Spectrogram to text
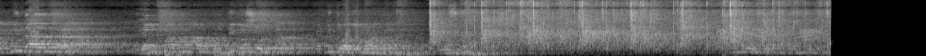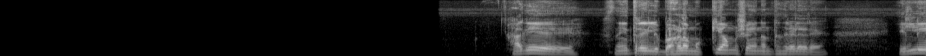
ನಮ್ಮಿಂದ ಆದಂತಹ ಹೆಲ್ಪ್ ಅನ್ನು ನಾವು ಪ್ರತಿ ವರ್ಷವೂ ಕೂಡ ಖಂಡಿತವಾಗಿ ಮಾಡ್ತೇವೆ. ನಮಸ್ಕಾರ. ಹಾಗೆ ಸ್ನೇಹಿತರೆ, ಇಲ್ಲಿ ಬಹಳ ಮುಖ್ಯ ಅಂಶ ಏನಂತಂದು ಹೇಳಿದರೆ, ಇಲ್ಲಿ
